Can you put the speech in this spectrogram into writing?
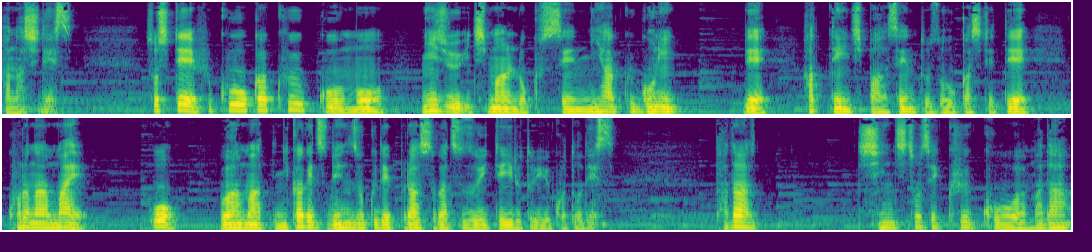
話です。そして福岡空港も21万6205人で8.1%増加しててコロナ前を上回って2ヶ月連続でプラスが続いているということです。ただ新千歳空港はまだ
